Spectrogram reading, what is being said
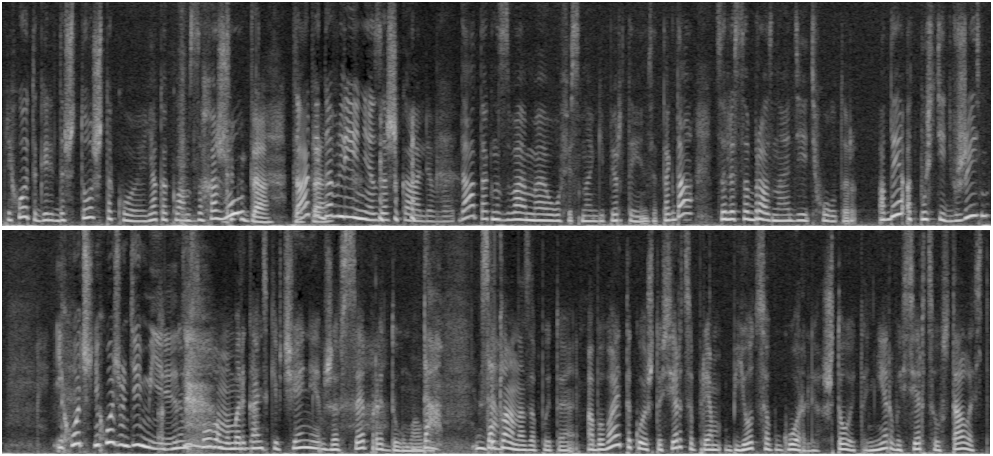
приходит и говорит, да что ж такое, я как к вам захожу, Да, так да, и да. давление зашкаливает, да, так называемая офисная гипертензия. Тогда целесообразно одеть холтер АД, отпустить в жизнь, и хочешь, не хочешь, он тебе меряет. Одним словом, американські вчені вже все придумали. Да, да. Светлана запытая, а бывает такое, что сердце прям бьется в горле? Что это? Нервы, сердце, усталость?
